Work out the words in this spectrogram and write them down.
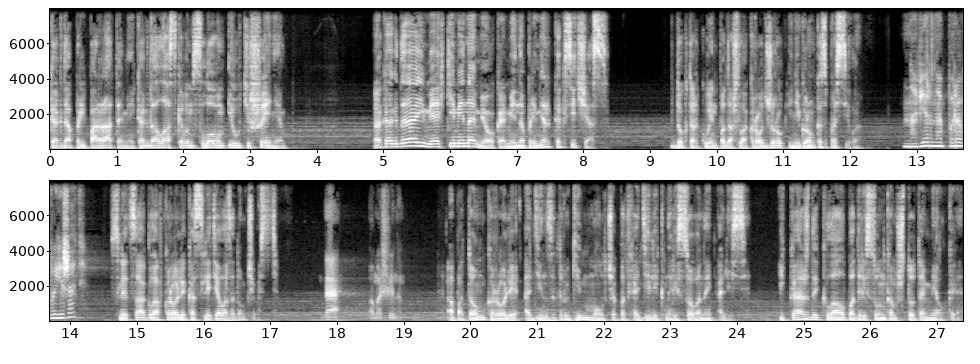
когда препаратами, когда ласковым словом и утешением? А когда и мягкими намеками, например, как сейчас – Доктор Куин подошла к Роджеру и негромко спросила. «Наверное, пора выезжать?» С лица глав кролика слетела задумчивость. «Да, по машинам». А потом кроли один за другим молча подходили к нарисованной Алисе. И каждый клал под рисунком что-то мелкое.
